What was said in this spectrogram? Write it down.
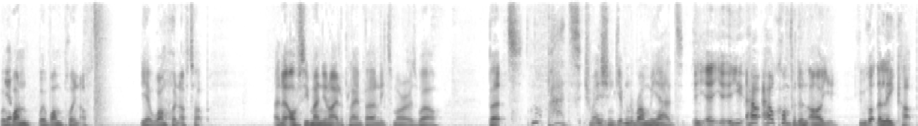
we're Yep. one we're one point off. Yeah, one point off top. And obviously Man United are playing Burnley tomorrow as well. but not bad situation given the run we had. Are you- how, how confident are you? We've got the League Cup,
